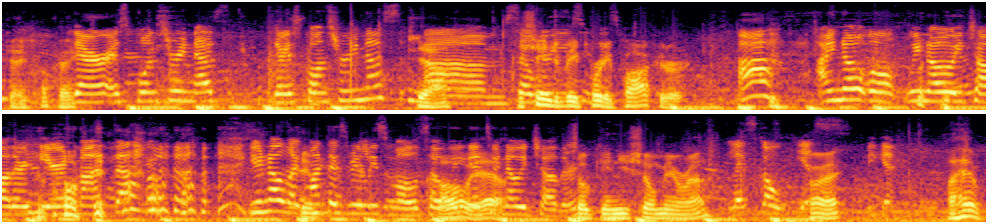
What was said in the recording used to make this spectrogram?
okay, okay. They're sponsoring us. They're sponsoring us. Yeah. Um, so you seem to be pretty popular. Ah, I know. Well, we know each other here in Okay. Manta. you know, like Can- Manta is really small, so oh, we get yeah. to know each other. So can you show me around? Let's go. Yes. All right. Begin. I have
